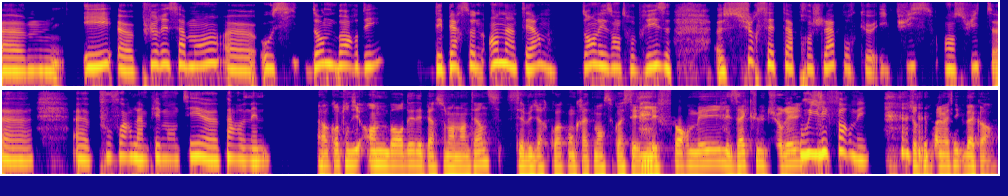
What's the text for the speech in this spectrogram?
Euh, et euh, plus récemment, euh, aussi d'onboarder des personnes en interne dans les entreprises sur cette approche-là pour qu'ils puissent ensuite pouvoir l'implémenter par eux-mêmes. Alors quand on dit onboarder des personnes en interne, ça veut dire quoi concrètement? C'est quoi? C'est les former, les acculturer? Oui, les former. sur ces problématiques, d'accord.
